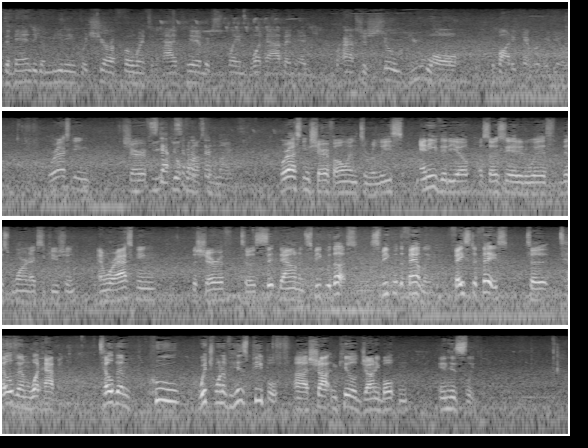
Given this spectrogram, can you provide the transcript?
demanding a meeting with Sheriff Owens and have him explain what happened and perhaps just show you all the body camera video? We're asking Sheriff. Step, You'll come up to the mic. We're asking Sheriff Owen to release any video associated with this warrant execution, and we're asking the sheriff to sit down and speak with us, speak with the family, face to face, to tell them what happened, tell them who, which one of his people uh, shot and killed Johnny Bolton in his sleep.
